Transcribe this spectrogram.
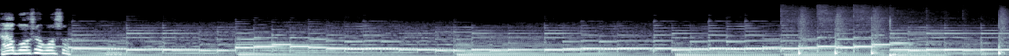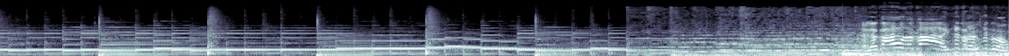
হ্যাঁ বসো বসো। কাকা কাকা এখানে দাঁড়াও এখানে দাঁড়াও।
